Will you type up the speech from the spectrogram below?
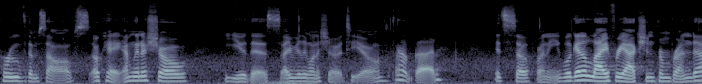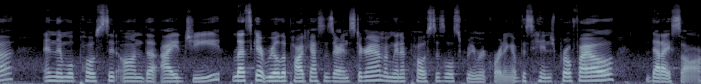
prove themselves. Okay, I'm going to show you this. I really want to show it to you. Oh God. It's so funny. We'll get a live reaction from Brenda and then we'll post it on the IG. Let's Get Real the podcast is our Instagram. I'm going to post this little screen recording of this Hinge profile that I saw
